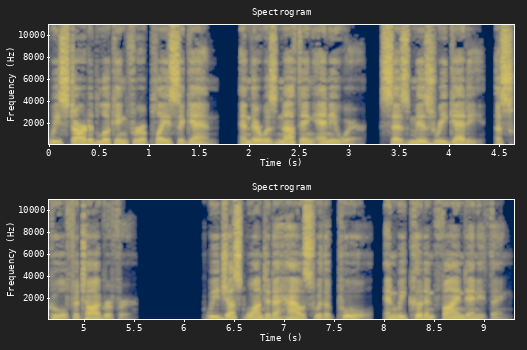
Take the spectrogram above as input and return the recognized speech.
We started looking for a place again, and there was nothing anywhere, says Ms. Righetti, a school photographer. We just wanted a house with a pool, and we couldn't find anything.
